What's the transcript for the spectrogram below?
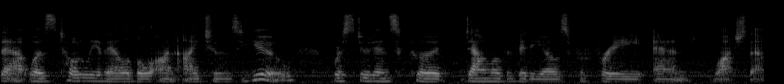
that was totally available on iTunes U, where students could download the videos for free and watch them.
